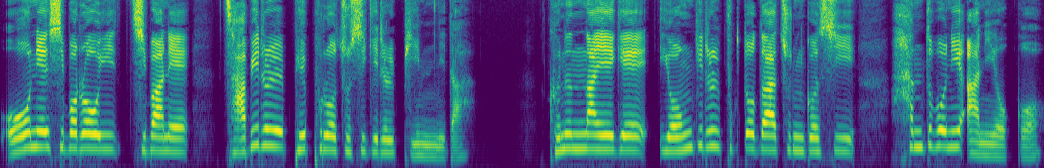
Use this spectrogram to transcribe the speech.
오네시버로의 집안에 자비를 베풀어 주시기를 빕니다. 그는 나에게 용기를 북돋아 준 것이 한두 번이 아니었고,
